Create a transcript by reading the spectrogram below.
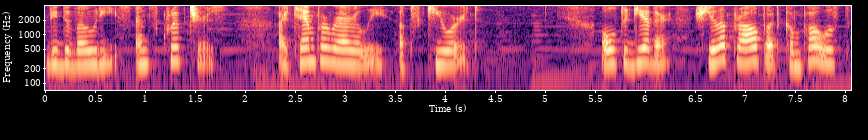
the devotees, and scriptures are temporarily obscured. Altogether, Srila Prabhupada composed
